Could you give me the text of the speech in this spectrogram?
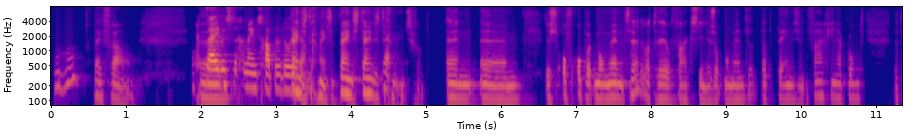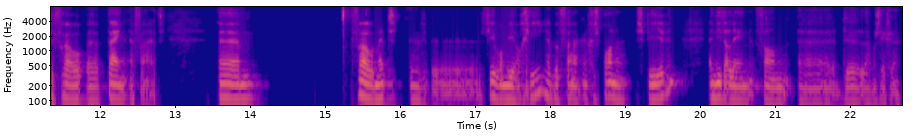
-huh. Bij vrouwen. Of tijdens de gemeenschap bedoel je? Tijdens de gemeenschap, pijn tijdens de ja. gemeenschap. En um, dus of op het moment, hè, wat we heel vaak zien, is op het moment dat de penis in de vagina komt, dat de vrouw uh, pijn ervaart. Um, vrouwen met uh, fibromyalgie hebben vaak een gespannen spieren. En niet alleen van uh, de, laten we zeggen,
